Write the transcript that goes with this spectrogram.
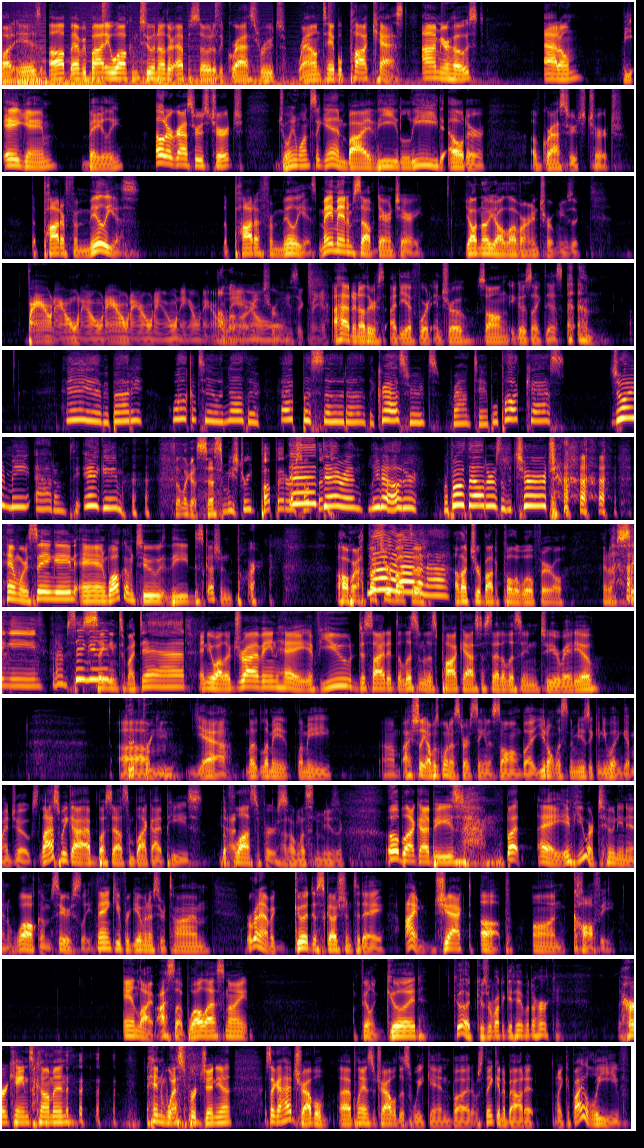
What is up, everybody? Welcome to another episode of the Grassroots Roundtable Podcast. I'm your host, Adam, the A Game, Bailey, Elder Grassroots Church, joined once again by the lead elder of Grassroots Church, the Potter paterfamilias, the paterfamilias, main man himself, Darren Cherry. Y'all know y'all love our intro music. I love our intro music, man. I had another s- idea for an intro song. It goes like this Hey, everybody. Welcome to another episode of the Grassroots Roundtable Podcast. Join me, Adam, the A game, Is that like a Sesame Street puppet or and something? Darren, lead elder. We're both elders of the church, and we're singing. And welcome to the discussion part. Oh, I thought La, you were about la, to. la, la. I thought you were about to pull a Will Ferrell, and I'm singing, And I'm singing. singing to my dad. And you all are driving. Hey, if you decided to listen to this podcast instead of listening to your radio, Good for um, you. Yeah. Let, let me let me. Um, actually, I was going to start singing a song, but you don't listen to music and you wouldn't get my jokes. Last week, I, I busted out some Black Eyed Peas, the Yeah, I- philosophers. I don't listen to music. Oh, Black Eyed Peas. But hey, if you are tuning in, welcome. Seriously, thank you for giving us your time. We're going to have a good discussion today. I am jacked up on coffee and life. I slept well last night. I'm feeling good. Good, because we're about to get hit with a hurricane. The hurricane's coming in West Virginia. It's like I had travel uh, plans to travel this weekend, but I was thinking about it. Like if I leave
